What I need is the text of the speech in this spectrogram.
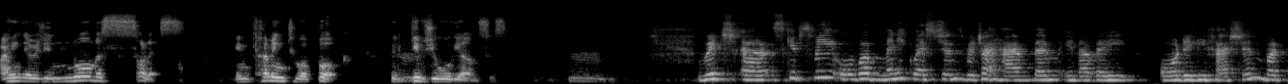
I think there is enormous solace in coming to a book that Mm. gives you all the answers. Hmm. Which uh, skips me over many questions, which I have them in a very orderly fashion. But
